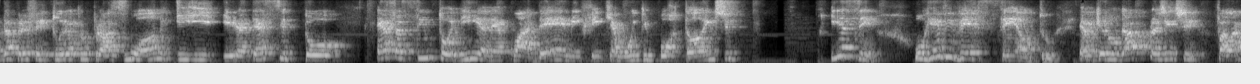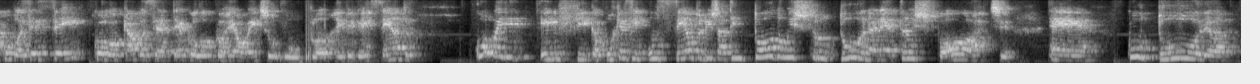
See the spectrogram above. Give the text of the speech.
da prefeitura para o próximo ano. E, e ele até citou essa sintonia, né, com a ADEM, enfim, que é muito importante. E assim, o Reviver Centro, é porque não dá para a gente falar com você sem colocar, você até colocou realmente o, o plano Reviver Centro, como ele, ele fica? Porque assim, o centro ele já tem toda uma estrutura, né? Transporte, é, cultura.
